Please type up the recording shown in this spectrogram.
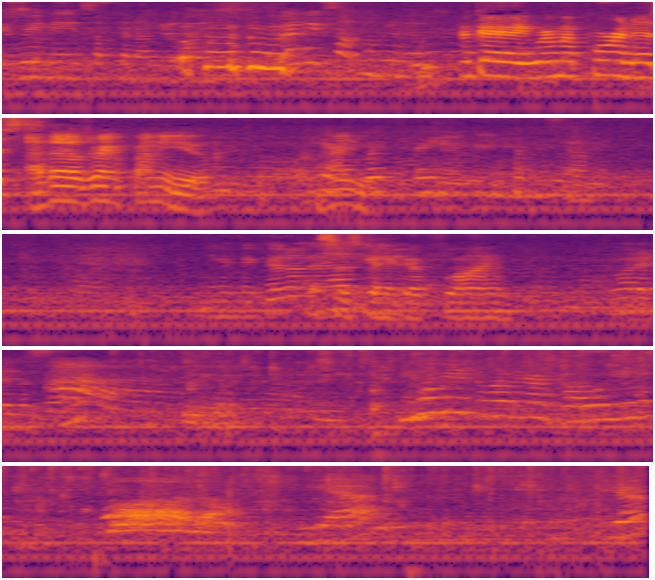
Do we need something under this? Do I need something under this? Okay, where am I pouring this? I thought it was right in front of you. Behind you. You gonna be good on This is gonna go flying. You want it in the center? You want me to come over here and follow you? Oh, no. Yeah? Yeah?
